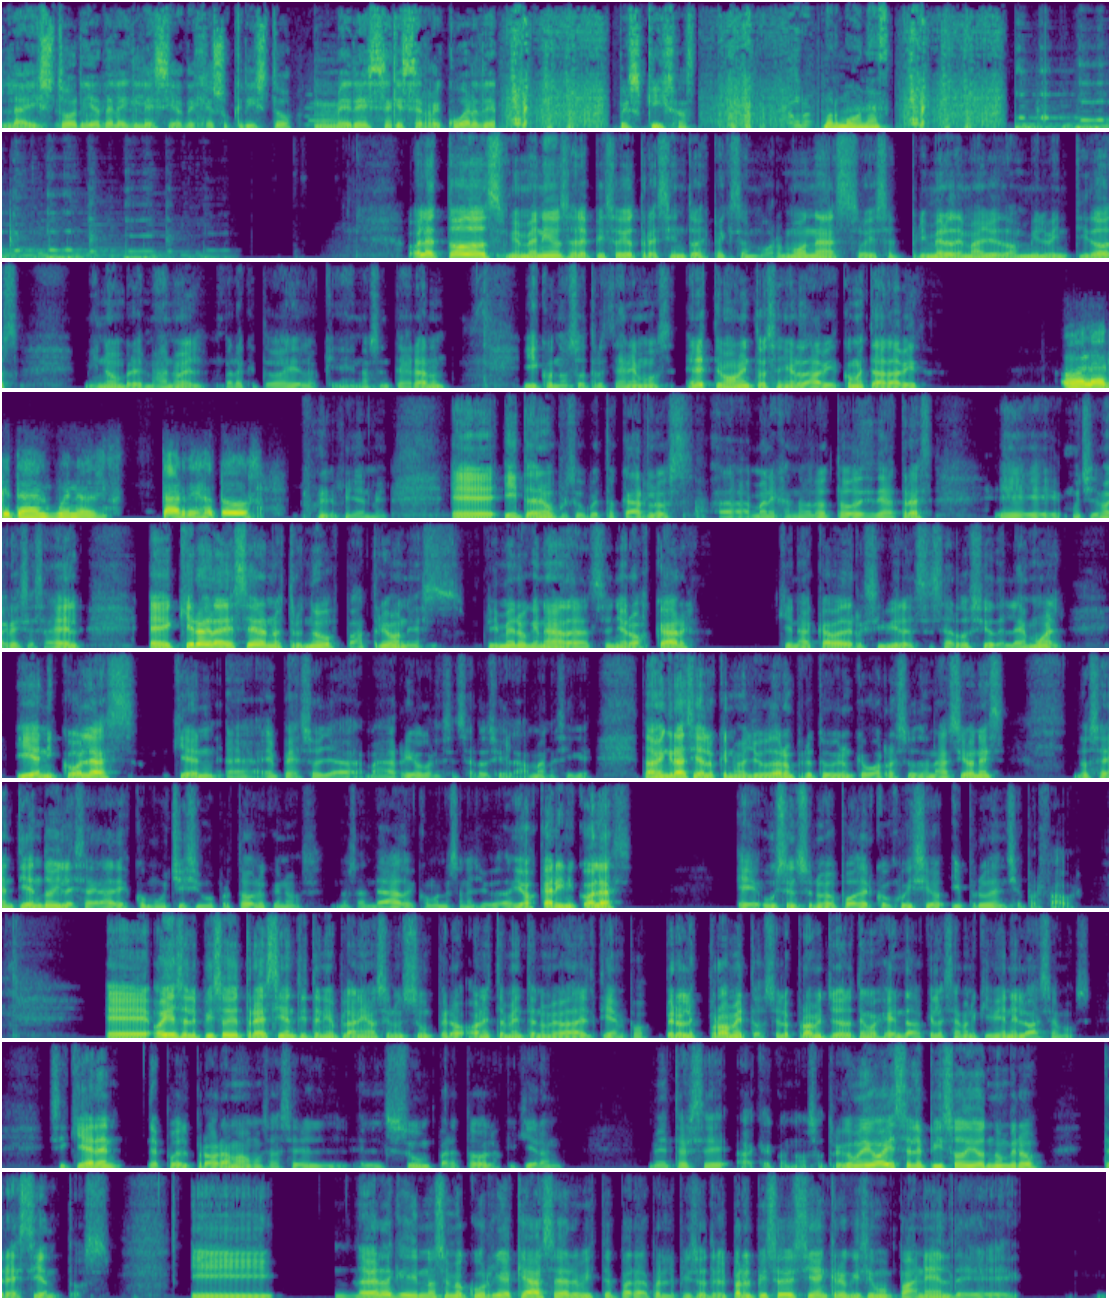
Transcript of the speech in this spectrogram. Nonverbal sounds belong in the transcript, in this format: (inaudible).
La historia de la Iglesia de Jesucristo merece que se recuerde. Pesquisas. Mormonas. Hola a todos, bienvenidos al episodio 300 de Pesquisas Mormonas. Hoy es el primero de mayo de 2022. Mi nombre es Manuel, para que todavía los que no se enteraron. Y con nosotros tenemos en este momento al señor David. ¿Cómo está David? Hola, ¿qué tal? Buenas tardes a todos. (laughs) bien, bien. Eh, y tenemos, por supuesto, Carlos uh, manejándonos todo desde atrás. Eh, muchísimas gracias a él. Eh, quiero agradecer a nuestros nuevos patrones. Primero que nada, al señor Oscar, quien acaba de recibir el sacerdocio de Lemuel, y a Nicolás, quien empezó ya más arriba con el sacerdocio de la mano. Así que también gracias a los que nos ayudaron, pero tuvieron que borrar sus donaciones. Los entiendo y les agradezco muchísimo por todo lo que nos, nos han dado y cómo nos han ayudado. Y Oscar y Nicolás, eh, usen su nuevo poder con juicio y prudencia, por favor. Eh, hoy es el episodio 300 y tenía planeado hacer un Zoom, pero honestamente no me va a dar el tiempo. Pero les prometo, se los prometo, yo lo tengo agendado, que la semana que viene lo hacemos. Si quieren, después del programa vamos a hacer el, el Zoom para todos los que quieran meterse acá con nosotros. Y como digo, hoy es el episodio número 300. Y la verdad que no se me ocurría qué hacer, ¿viste? Para, el episodio. Para el episodio 100 creo que hicimos un panel de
